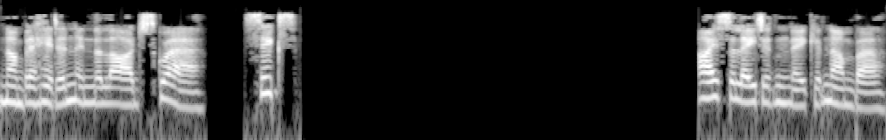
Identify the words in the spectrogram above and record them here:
Number hidden in the large square. 6 Isolated and naked number.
